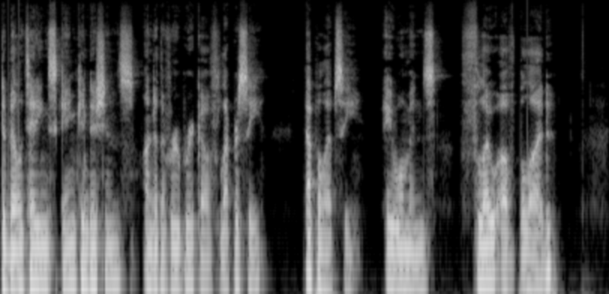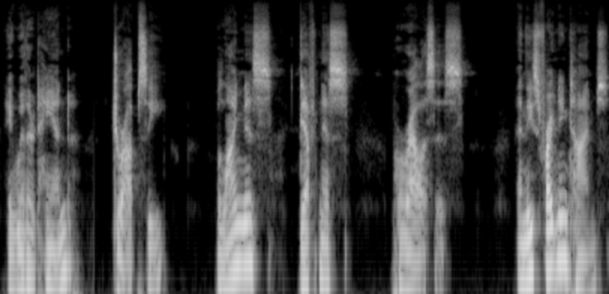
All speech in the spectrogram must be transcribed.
debilitating skin conditions under the rubric of leprosy, epilepsy, a woman's flow of blood, a withered hand, dropsy, blindness, deafness, paralysis. In these frightening times,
